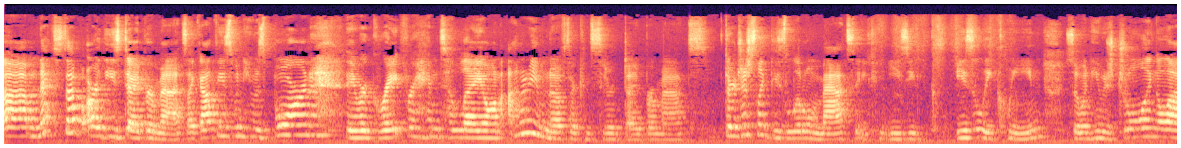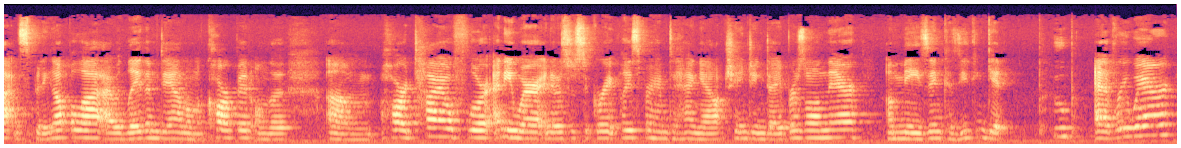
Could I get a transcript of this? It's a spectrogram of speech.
Um, next up are these diaper mats. I got these when he was born. They were great for him to lay on. I don't even know if they're considered diaper mats. They're just like these little mats that you can easy, easily clean. So when he was drooling a lot and spitting up a lot, I would lay them down on the carpet, on the um, hard tile floor, anywhere, and it was just a great place for him to hang out. Changing diapers on there, amazing, because you can get poop everywhere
